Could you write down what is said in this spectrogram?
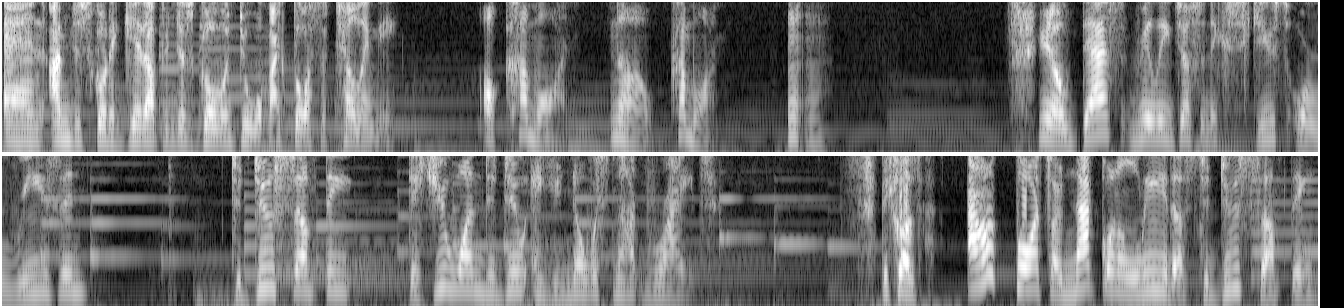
and I'm just going to get up and just go and do what my thoughts are telling me. Oh, come on. No, come on. Mm-mm. You know, that's really just an excuse or reason to do something that you wanted to do and you know it's not right. Because our thoughts are not going to lead us to do something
